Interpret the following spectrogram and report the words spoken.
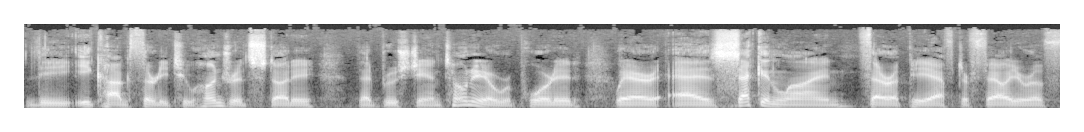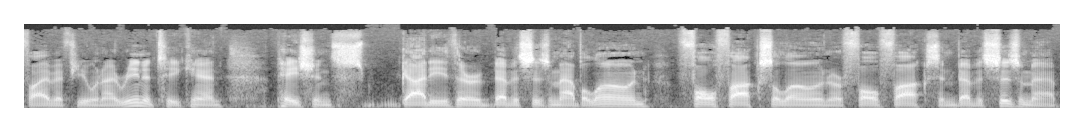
the ECOG 3200 study that Bruce Giantonio reported, where as second line therapy after failure of 5FU and irinotecan, patients got either bevacizumab alone, FOLFOX alone, or FOLFOX and bevacizumab.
